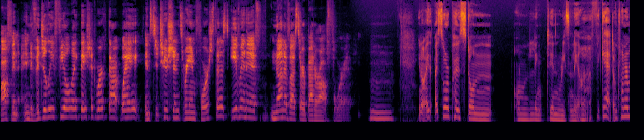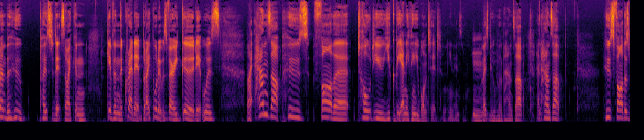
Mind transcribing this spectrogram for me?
often individually feel like they should work that way. Institutions reinforce this, even if none of us are better off for it. Mm. You know, I, I saw a post on on LinkedIn recently. I forget. I'm trying to remember who posted it so I can give them the credit, but I thought it was very good. It was like hands up whose father told you you could be anything you wanted. You know, mm. most people put the hands up, and hands up whose fathers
